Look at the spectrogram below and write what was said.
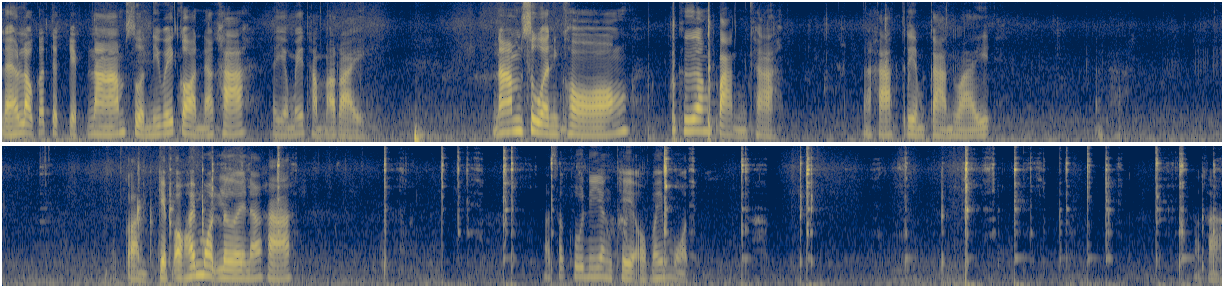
แล้วเราก็จะเก็บน้ำส่วนนี้ไว้ก่อนนะคะแต่ยังไม่ทำอะไร น้ำส่วนของเครื่องปั่นค่ะ นะคะ เตรียมการไว้นะคะก่อนเก็บออกให้หมดเลยนะคะเมื่อสักครู่นี้ยังเทออกไม่หมด นะคะ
